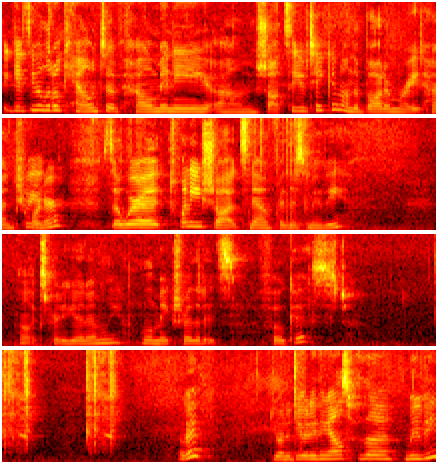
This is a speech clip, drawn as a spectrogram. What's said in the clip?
It gives you a little count of how many um, shots that you've taken on the bottom right hand corner. So we're at 20 shots now for this movie. That looks pretty good, Emily. We'll make sure that it's focused. Okay. Do you want to do anything else for the movie?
